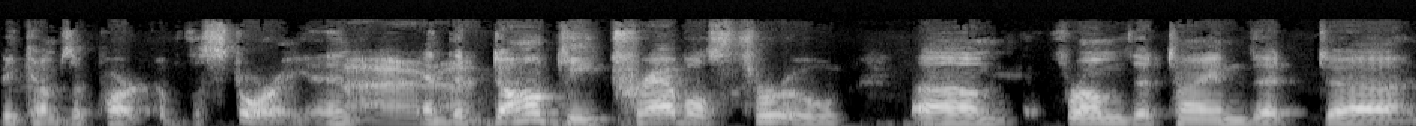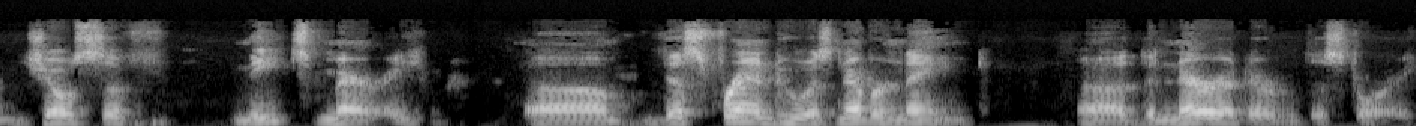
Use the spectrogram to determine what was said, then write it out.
becomes a part of the story. And All and the donkey travels through um, from the time that uh, Joseph meets Mary, um, this friend who is never named. Uh, the narrator of the story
